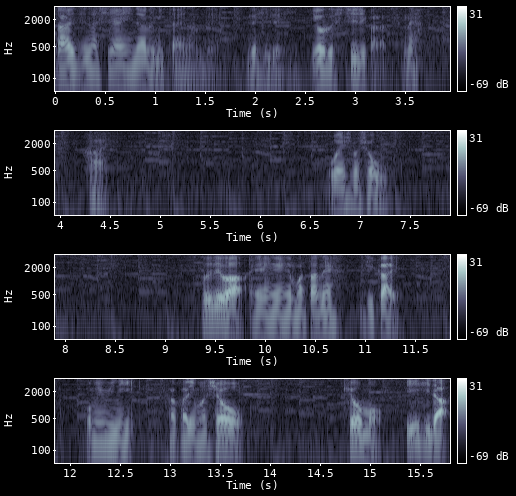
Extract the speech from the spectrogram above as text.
大事な試合になるみたいなんでぜひぜひ夜7時からですね。はい。応援しましょう。それでは、えー、またね次回お耳にかかりましょう。今日もいい日だ。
